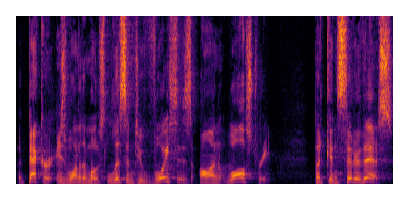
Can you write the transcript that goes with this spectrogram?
but Becker is one of the most listened to voices on Wall Street. But consider this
